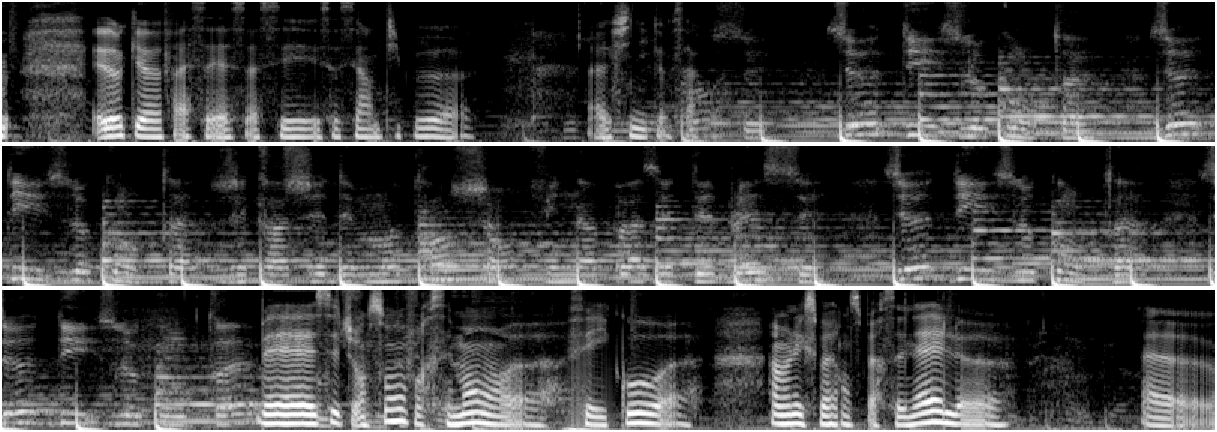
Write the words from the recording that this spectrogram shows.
et donc, c'est- ça ça s'est un petit peu fini comme ça, quoi. Le contraire, yeux disent le contraire. J'ai craché des mots tranchants, fille n'a pas été blessée. Yeux disent le contraire, yeux disent le contraire. Ben, cette chanson, forcément, euh, fait écho euh, à mon expérience personnelle. euh,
